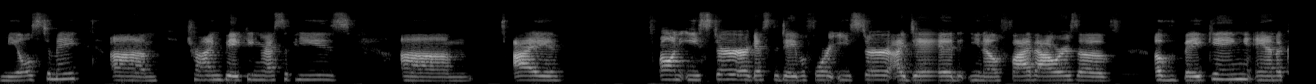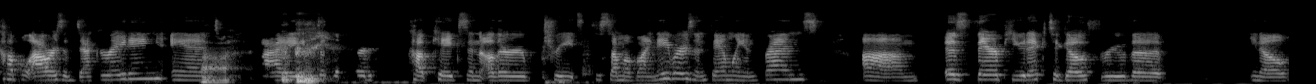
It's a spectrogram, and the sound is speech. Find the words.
meals to make um, trying baking recipes um, i on Easter, or I guess the day before Easter, I did, you know, five hours of of baking and a couple hours of decorating, and uh. I delivered cupcakes and other treats to some of my neighbors and family and friends. Um, was therapeutic to go through the, you know,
